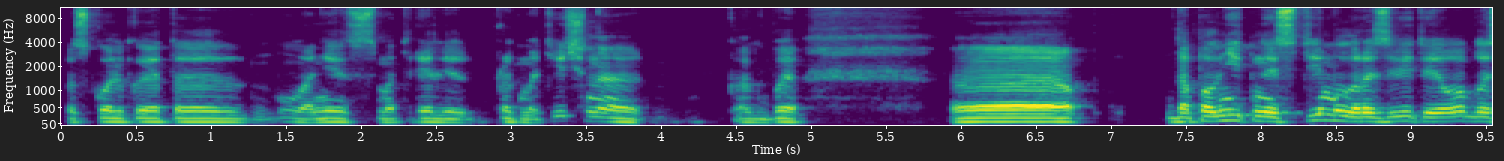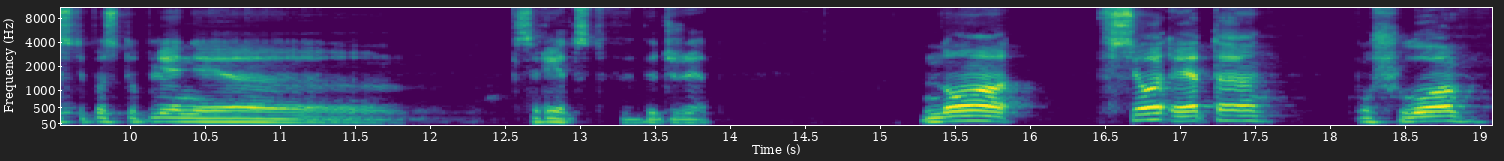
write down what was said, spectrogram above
поскольку это, ну, они смотрели прагматично, как бы э, дополнительный стимул развития области поступления средств в бюджет. Но все это ушло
